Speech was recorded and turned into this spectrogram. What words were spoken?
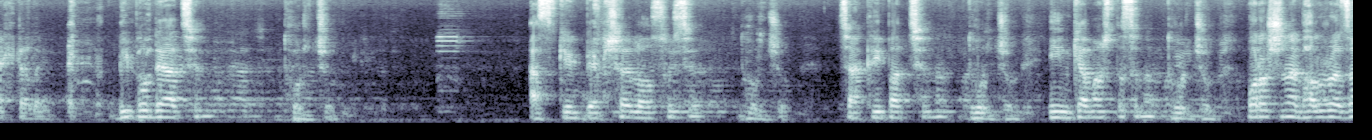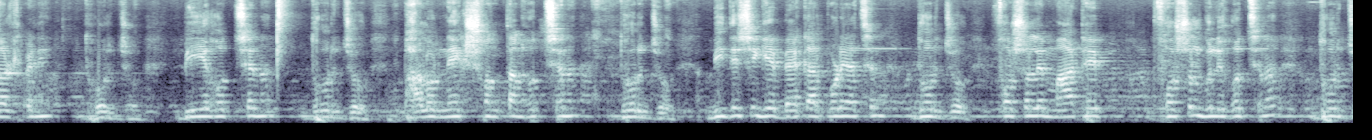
একটা বিপদে আছেন, ধৈর্য। আজকে ব্যবসায় লস হয়েছে, ধৈর্য। চাকরি পাচ্ছে না, ধৈর্য। ইনকাম আসতেছে না, ধৈর্য। পড়াশোনায় ভালো রেজাল্ট হয়নি, ধৈর্য। বিয়ে হচ্ছে না, ধৈর্য। ভালো নেক সন্তান হচ্ছে না, ধৈর্য। বিদেশে গিয়ে বেকার পড়ে আছেন, ধৈর্য। ফসলে মাঠে ফসলগুলি হচ্ছে না, ধৈর্য।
